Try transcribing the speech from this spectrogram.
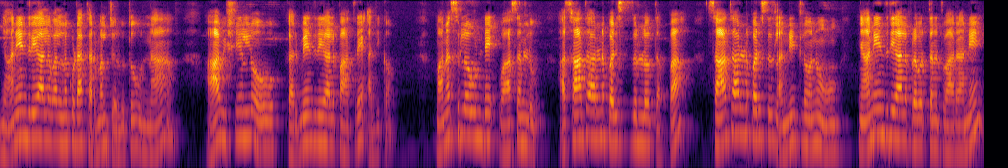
జ్ఞానేంద్రియాల వలన కూడా కర్మలు జరుగుతూ ఉన్నా ఆ విషయంలో కర్మేంద్రియాల పాత్రే అధికం. మనస్సులో ఉండే వాసనలు అసాధారణ పరిస్థితుల్లో తప్ప సాధారణ పరిస్థితులన్నింటిలోనూ జ్ఞానేంద్రియాల ప్రవర్తన ద్వారానే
